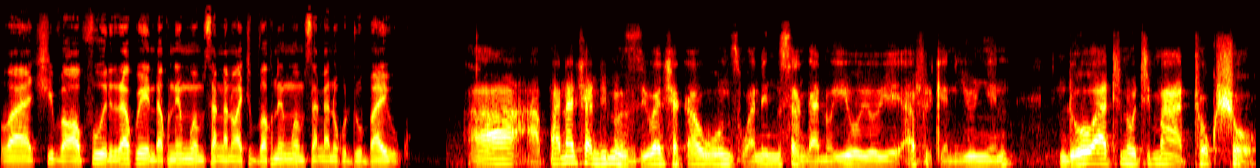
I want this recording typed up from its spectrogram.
vachibva vapfuurira kuenda kune mumwe musangano vachibva kune mumwe musangano kudubai uku. Ha hapana chandinoziva chakaunzwa nemisangano iyoyo yeafrican union. Ndo atinoti matalk show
